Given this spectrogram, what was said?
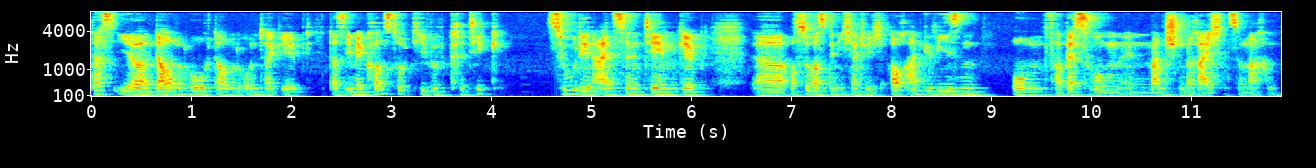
dass ihr Daumen hoch, Daumen runter gebt, dass ihr mir konstruktive Kritik zu den einzelnen Themen gibt. Äh, auf sowas bin ich natürlich auch angewiesen, um Verbesserungen in manchen Bereichen zu machen.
